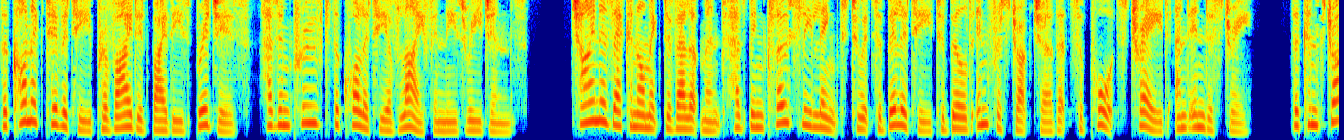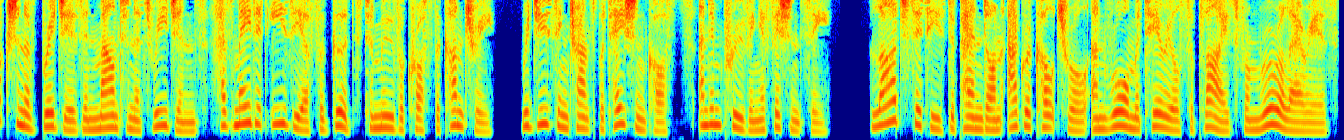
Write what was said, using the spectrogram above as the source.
The connectivity provided by these bridges has improved the quality of life in these regions. China's economic development has been closely linked to its ability to build infrastructure that supports trade and industry. The construction of bridges in mountainous regions has made it easier for goods to move across the country, reducing transportation costs and improving efficiency. Large cities depend on agricultural and raw material supplies from rural areas,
